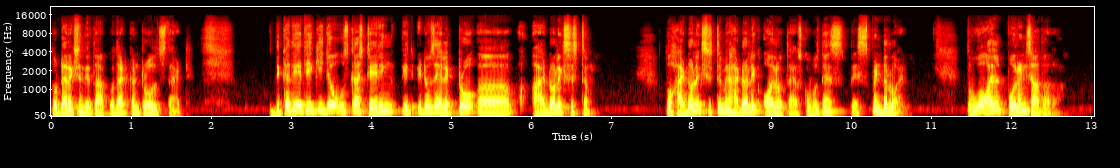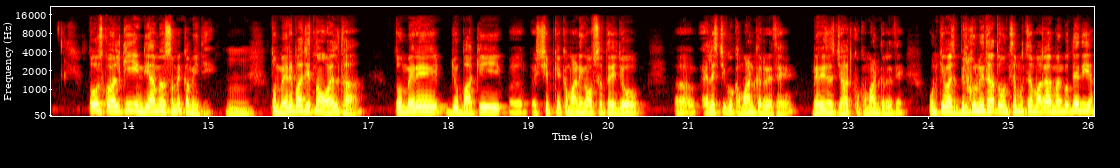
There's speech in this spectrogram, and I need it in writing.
तो डायरेक्शन देता है आपको दैट कंट्रोल्स दैट दिक्कत ये थी कि जो उसका steering it was electro hydraulic system तो हाइड्रोलिक सिस्टम में हाइड्रोलिक ऑयल होता है उसको बोलते हैं स्पिंडल ऑयल तो वो ऑयल पोलैंड से आता था। तो उस ऑयल की इंडिया में उस समय कमी थी। hmm. तो मेरे पास जितना ऑयल था तो मेरे जो बाकी शिप के कमांडिंग ऑफिसर थे, जो एलएसटी को कमांड कर रहे थे, मेरे जैसे जहाज़ को कमांड कर रहे थे, उनके पास बिल्कुल नहीं था तो उनसे मुझसे मांगा, मैंने उनको दे दिया।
